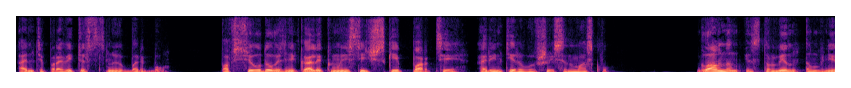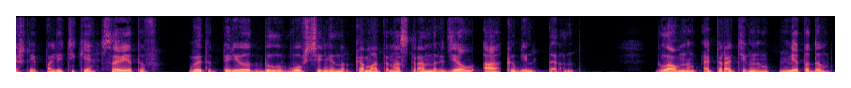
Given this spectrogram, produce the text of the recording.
антиправительственную борьбу. Повсюду возникали коммунистические партии, ориентировавшиеся на Москву. Главным инструментом внешней политики Советов в этот период был вовсе не наркомат иностранных дел, а Коминтерн. Главным оперативным методом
